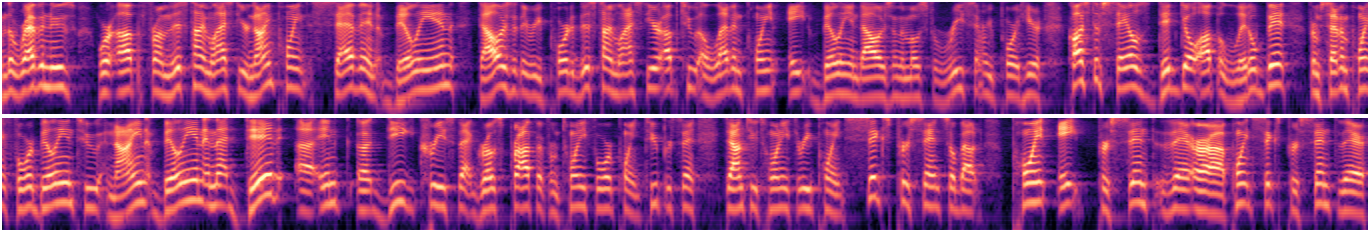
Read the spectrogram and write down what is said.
The revenues were up from this time last year, $9.7 billion that they reported this time last year, up to $11.8 billion in the most recent report here. Cost of sales did go up a little bit from 7.4 billion to 9 billion, and that did uh, in, uh, decrease that gross profit from 24.2% down to 23.6%, so about 0.8 percent there or uh, 0.6 percent there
